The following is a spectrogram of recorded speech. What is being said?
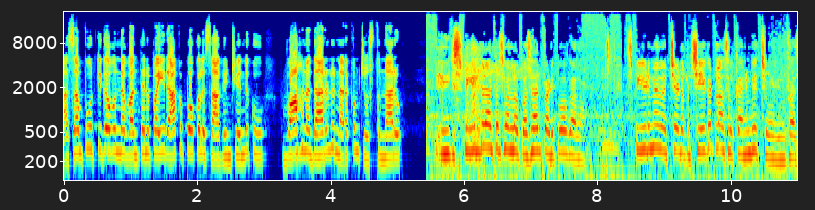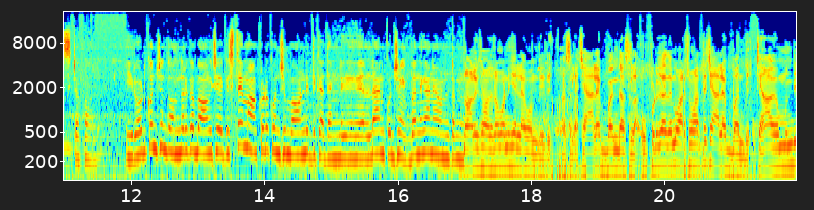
అసంపూర్తిగా ఉన్న వంతెనపై రాకపోకలు సాగించేందుకు వాహనదారులు నరకం చూస్తున్నారు. ఈ స్పీడ్ బ్రేకర్స్ వల్ల ఒకసారి పడిపోగలం. స్పీడ్ మీద వచ్చేటప్పుడు చీకట్లో అసలు కనిపించవు ఫస్ట్ ఆఫ్ ఆల్. ఈ రోడ్ కొంచెం తొందరగా బాగు చేపిస్తే మాకు కూడా కొంచెం బాగుండిద్ది కదండి. వెళ్ళడానికి కొంచెం ఇబ్బందిగానే ఉంటుంది. నాలుగు సంవత్సరాల నుంచి ఇలాగ ఉంది ఇది. అసలు చాలా ఇబ్బంది అసలు. ఇప్పుడు కదండి వర్షం వస్తే చాలా ఇబ్బంది. ముందు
